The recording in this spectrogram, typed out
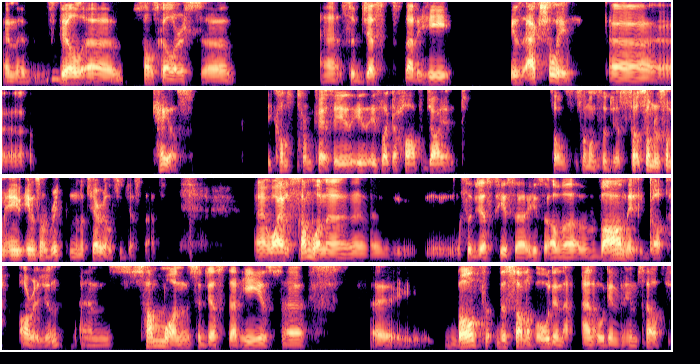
And uh, still, uh, some scholars uh, uh suggest that he is actually uh, chaos. He comes from chaos. He, is like a half giant. So someone suggests. So some, some even some written material suggests that. Uh, while someone uh, suggests he's, a, he's of a Vanir god origin, and someone suggests that he is uh, uh, both the son of Odin and Odin himself.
